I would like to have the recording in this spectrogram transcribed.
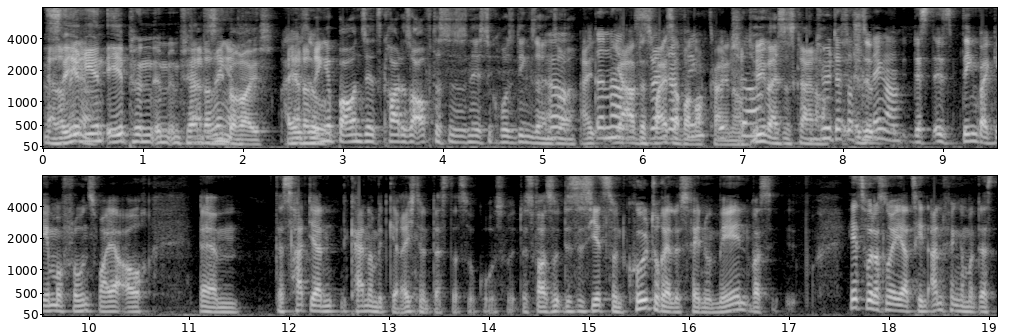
Serien-Epen im, im. Fantasy-Bereich. Ja, der Also- Ringe bauen sie jetzt gerade so auf, dass das das nächste große Ding sein soll. Ein- Dann ja, das Stranger weiß aber noch keiner. Witcher. Natürlich weiß es keiner. Natürlich, das ist doch schon also, länger. Das, das Ding bei Game of Thrones war ja auch, ähm, das hat ja keiner mit gerechnet, dass das so groß wird. Das war so, das ist jetzt so ein kulturelles Phänomen, was jetzt, wo das neue Jahrzehnt anfängt, haben wir das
